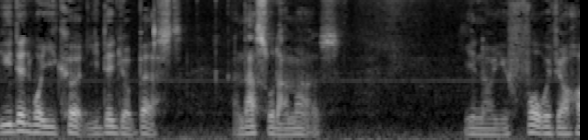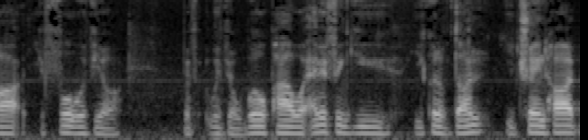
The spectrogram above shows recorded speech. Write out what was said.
you did what you could. You did your best, and that's what that matters. You know, you fought with your heart. You fought with your with with your willpower. Everything you you could have done. You trained hard.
